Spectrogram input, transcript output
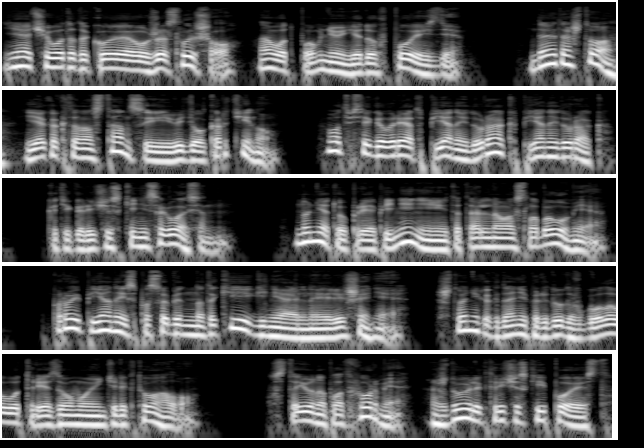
Я чего-то такое уже слышал, а вот помню, еду в поезде. Да это что, я как-то на станции видел картину. Вот все говорят «пьяный дурак, пьяный дурак». Категорически не согласен. Но нету при опьянении тотального слабоумия. Порой пьяный способен на такие гениальные решения, что никогда не придут в голову трезвому интеллектуалу. Стою на платформе, жду электрический поезд.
